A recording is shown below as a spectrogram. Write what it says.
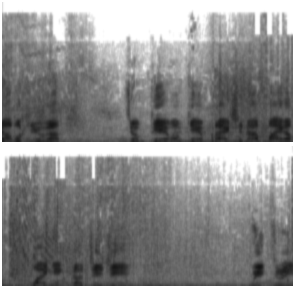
ดับเบิลคิวครับจบเกมครับเกมแรกชนะไปครับไวกิ้งกับจีจี victory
